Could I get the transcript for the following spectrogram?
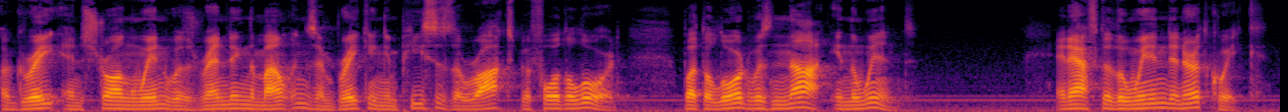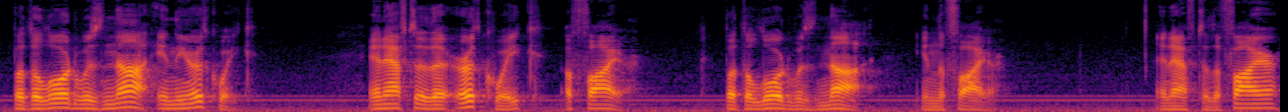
a great and strong wind was rending the mountains and breaking in pieces the rocks before the Lord. But the Lord was not in the wind. And after the wind, an earthquake but the Lord was not in the earthquake. And after the earthquake, a fire, but the Lord was not in the fire. And after the fire,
